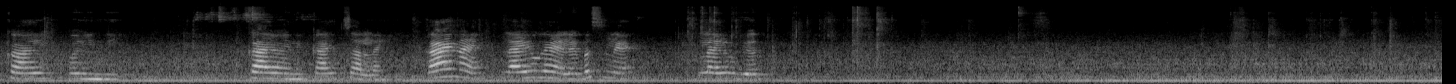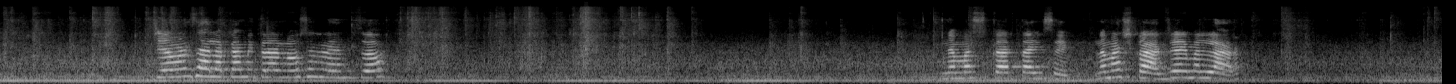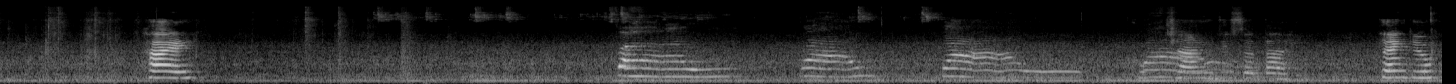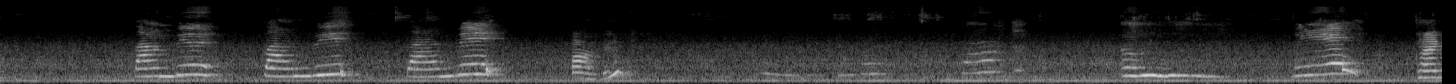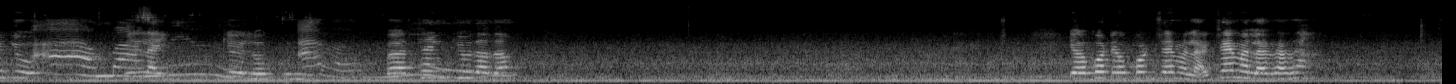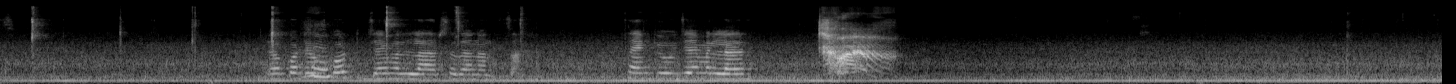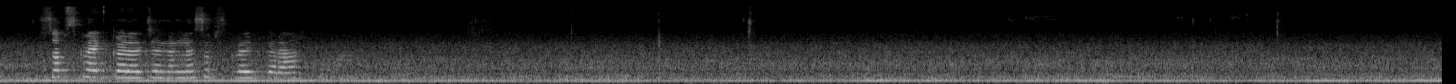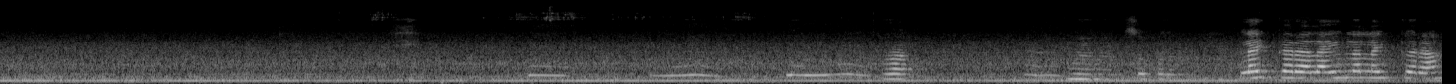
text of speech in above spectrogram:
काय वहिनी? काय वहिनी काय चाललंय? काय नाही लाईव्ह घ्यायला बसले. लाईव्ह घेत जेवण झालं का मित्रांनो सगळ्यांचं? नमस्कार ताई साहेब. नमस्कार जय मल्हार. हाय खूप छान दिसत आहे थँक्यू Bambi, Bambi, Bambi. पांढरी थँक्यू थँक्यू दादा एवकोट एवकोट जय मला जय मला दादा. एवकोट एवकोट जय मल्हार सदानंदचा. थँक्यू जय मल्हार. सबस्क्राईब करा चॅनलला सबस्क्राईब करा. सोपं लाईक करा लाईव्हला लाईक करा.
